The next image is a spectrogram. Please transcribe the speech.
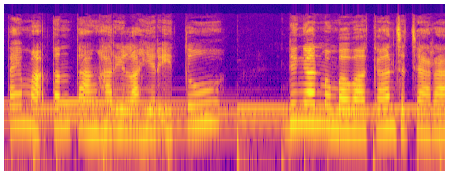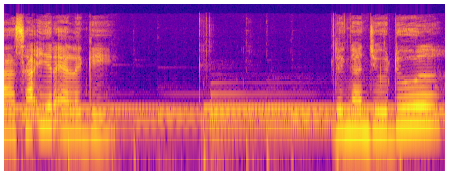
tema tentang hari lahir itu dengan membawakan secara syair elegi dengan judul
